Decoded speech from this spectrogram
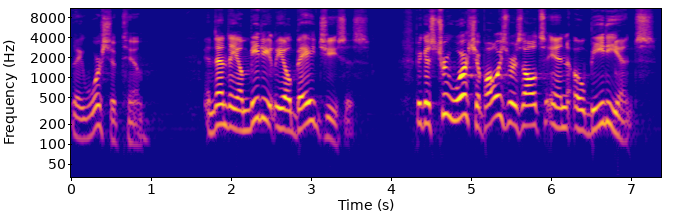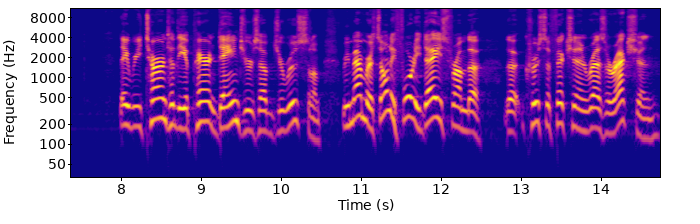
they worshiped him. And then they immediately obeyed Jesus. Because true worship always results in obedience. They returned to the apparent dangers of Jerusalem. Remember, it's only 40 days from the, the crucifixion and resurrection.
